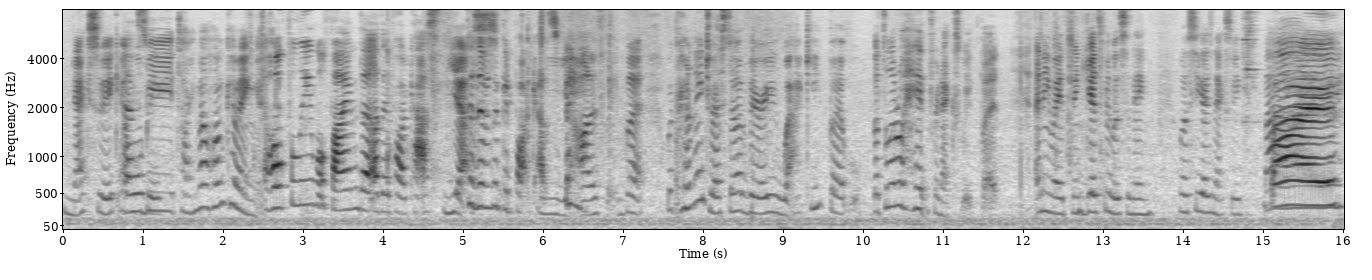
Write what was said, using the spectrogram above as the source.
Next week, and we'll be talking about homecoming. Hopefully, we'll find the other podcast Yeah, because it was a good podcast. yeah, honestly. But we're currently dressed up very wacky, but that's a little hint for next week. But anyway, thank you guys for listening. We'll see you guys next week. Bye.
